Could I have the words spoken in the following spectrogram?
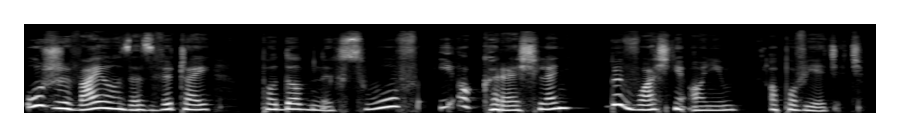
używają zazwyczaj podobnych słów i określeń, by właśnie o nim opowiedzieć.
